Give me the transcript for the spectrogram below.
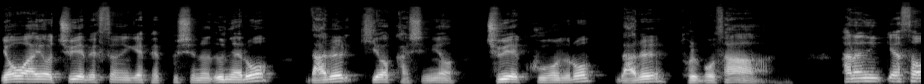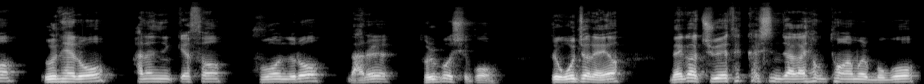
여호와여 주의 백성에게 베푸시는 은혜로 나를 기억하시며 주의 구원으로 나를 돌보사. 하나님께서 은혜로 하나님께서 구원으로 나를 돌보시고 그리고 5절에요. 내가 주의 택하신 자가 형통함을 보고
